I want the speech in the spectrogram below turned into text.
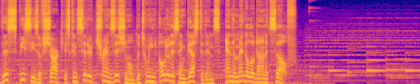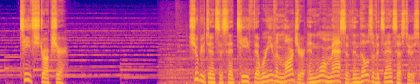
This species of shark is considered transitional between Otodus angustidens and the megalodon itself. Teeth structure Chubutensis had teeth that were even larger and more massive than those of its ancestors,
